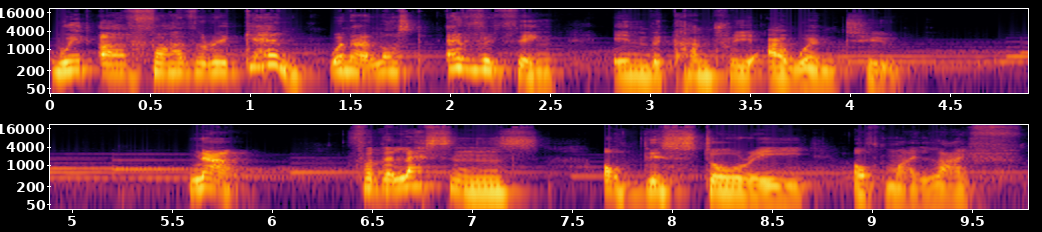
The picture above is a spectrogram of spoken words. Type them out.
with our Father again when I lost everything in the country I went to. Now, for the lessons of this story of my life.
